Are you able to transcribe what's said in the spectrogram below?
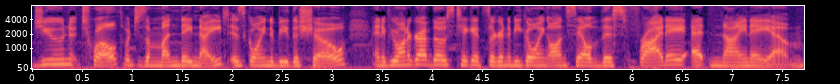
June 12th, which is a Monday night, is going to be the show. And if you want to grab those tickets, they're going to be going on sale this Friday at 9 a.m.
